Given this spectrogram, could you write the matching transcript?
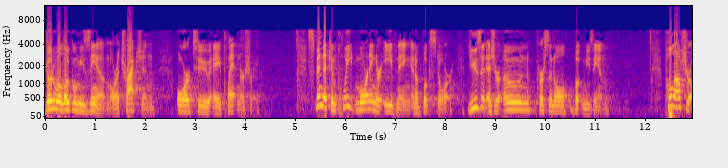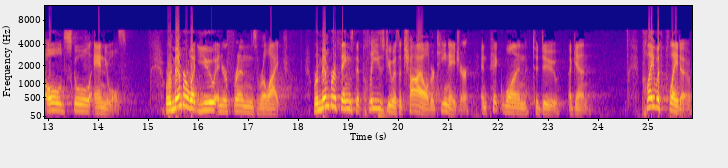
Go to a local museum or attraction or to a plant nursery. Spend a complete morning or evening in a bookstore. Use it as your own personal book museum. Pull out your old school annuals. Remember what you and your friends were like. Remember things that pleased you as a child or teenager and pick one to do again. Play with Play Doh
